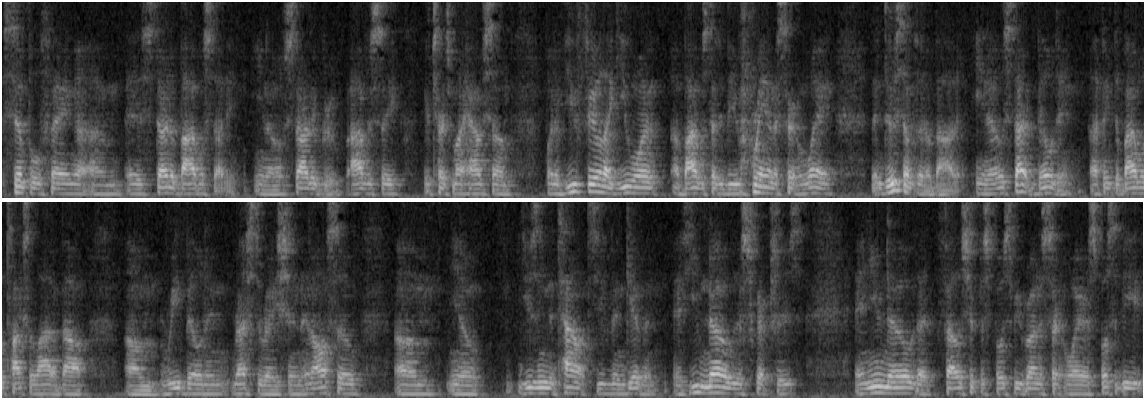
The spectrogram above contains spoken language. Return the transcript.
simple thing um, is start a Bible study, you know, start a group. Obviously, your church might have some but if you feel like you want a Bible study to be ran a certain way, then do something about it. You know, start building. I think the Bible talks a lot about um, rebuilding, restoration, and also, um, you know, using the talents you've been given. If you know the scriptures and you know that fellowship is supposed to be run a certain way, or supposed to be,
